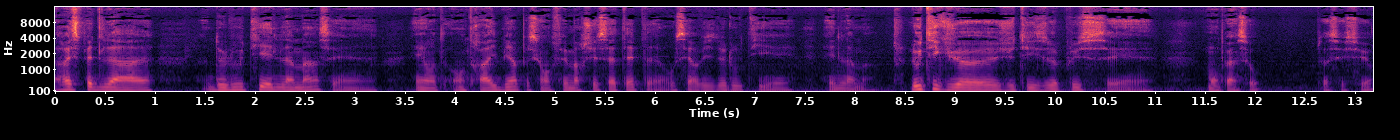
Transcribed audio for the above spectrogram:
respect de l'outil de et de la main, et on, travaille bien parce qu'on fait marcher sa tête au service de l'outil et, de la main. L'outil que j'utilise le plus, c'est mon pinceau, ça c'est sûr.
